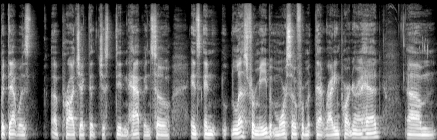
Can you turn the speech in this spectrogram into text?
but that was a project that just didn't happen. So and, and less for me, but more so for that writing partner I had. Um,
